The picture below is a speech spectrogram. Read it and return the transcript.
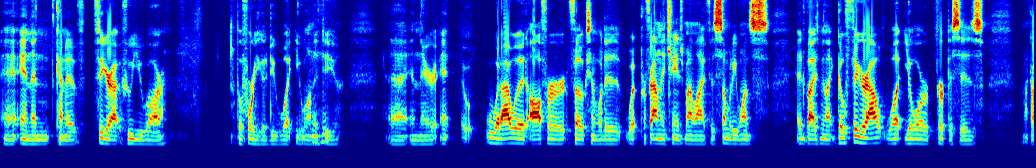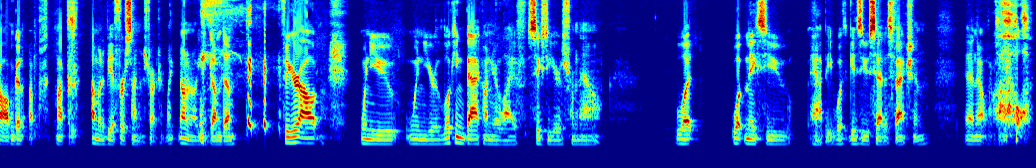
and, and then kind of figure out who you are before you go do what you want to do. Uh, in there, And what I would offer folks, and what is what profoundly changed my life, is somebody once advised me like, go figure out what your purpose is. I'm like, oh, I'm gonna, I'm gonna be a first time instructor. I'm like, no, no, no, you dumb dumb. figure out when you when you're looking back on your life 60 years from now, what what makes you happy, what gives you satisfaction, and they're like, oh,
